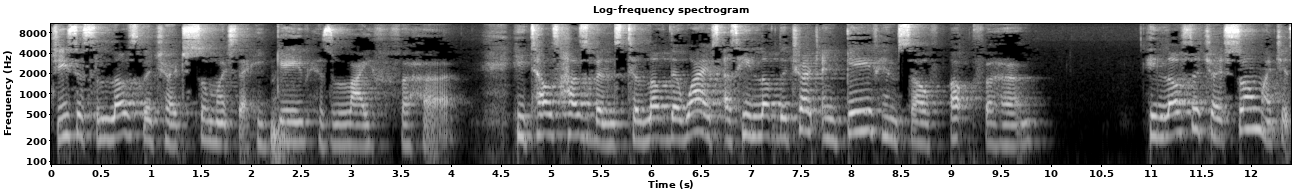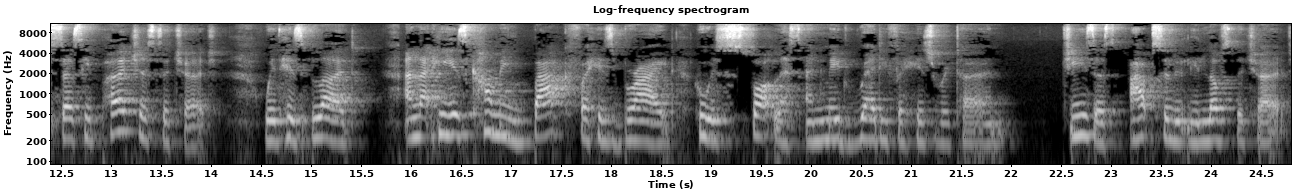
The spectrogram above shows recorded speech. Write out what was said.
Jesus loves the church so much that he gave his life for her. He tells husbands to love their wives as he loved the church and gave himself up for her. He loves the church so much, it says he purchased the church with his blood, and that he is coming back for his bride, who is spotless and made ready for his return. Jesus absolutely loves the church.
